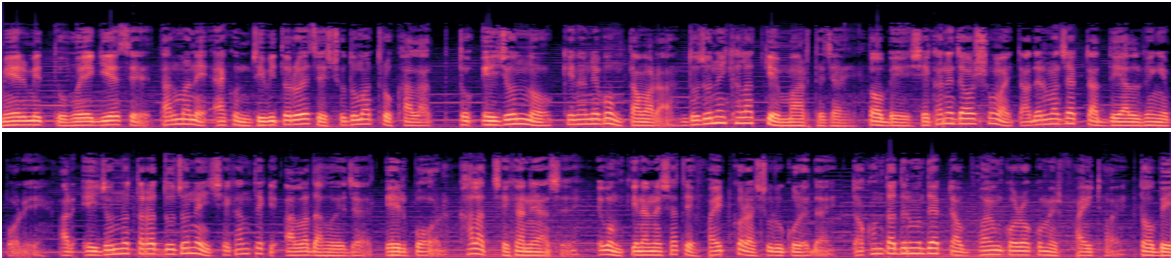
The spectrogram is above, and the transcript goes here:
মেয়ের মৃত্যু হয়ে গিয়েছে, তার মানে এখন জীবিত রয়েছে শুধুমাত্র খালাদ। তো এই জন্য কেনান এবং তামারা দুজনেই খালাতকে মারতে যায়। তবে সেখানে যাওয়ার সময় তাদের মাঝে একটা দেয়াল ভেঙে পড়ে, আর এই জন্য তারা দুজনেই সেখান থেকে আলাদা হয়ে যায়। এরপর খালাদ সেখানে আসে এবং কেনানের সাথে ফাইট করা শুরু করে দেয়। তখন তাদের মধ্যে একটা ভয়ঙ্কর রকমের ফাইট হয়। তবে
